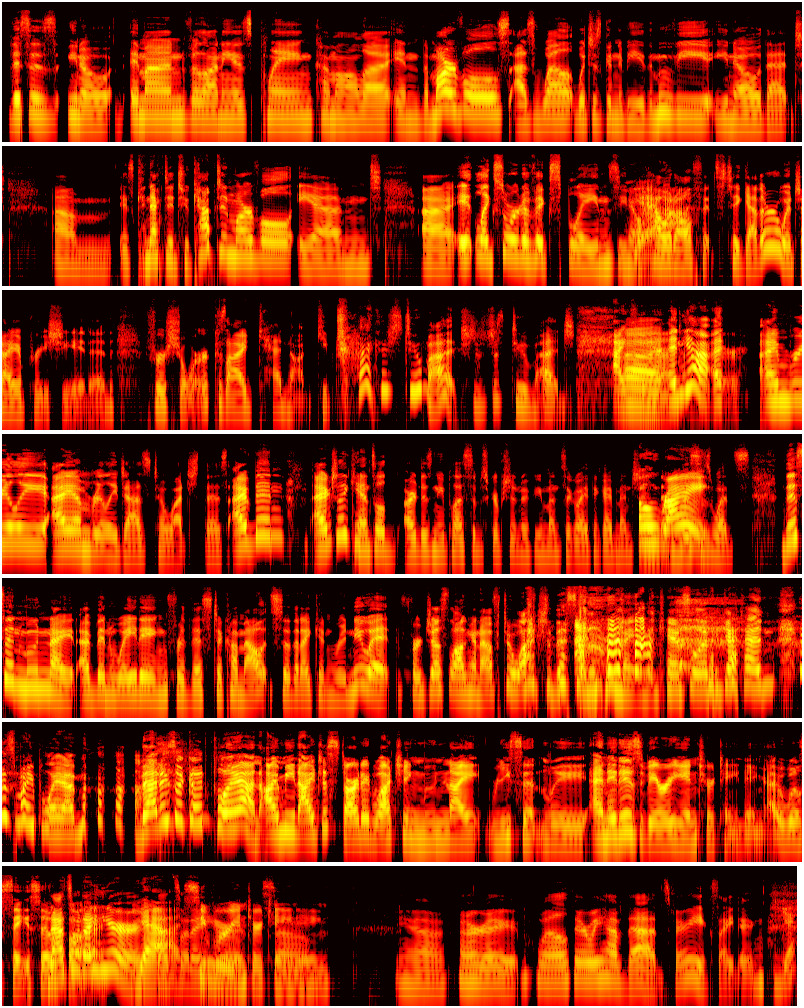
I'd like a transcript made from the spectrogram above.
this is, you know, Iman Vellani is playing Kamala in the Marvels as well, which is going to be the movie, you know, that um, is connected to Captain Marvel, and uh, it like sort of explains, you know, yeah. how it all fits together, which I appreciated for sure because I cannot keep track. There's too much. It's just too much. I can't. Uh, and yeah, I, am really, I am really jazzed to watch this. I've been, I actually canceled our Disney Plus subscription a few months ago. I think I mentioned. Oh right. this is what's this and Moon Knight. I've been waiting for this to come out so that I can renew it for just long enough to watch this and Moon Knight and cancel it again. Is my plan. that is a good plan. I mean, I just started watching Moon Knight recently, and it is very entertaining. I will say so. That's far. what I hear. Yeah, super hear, entertaining. So. Yeah. All right. Well, there we have that. It's very exciting. Yeah.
